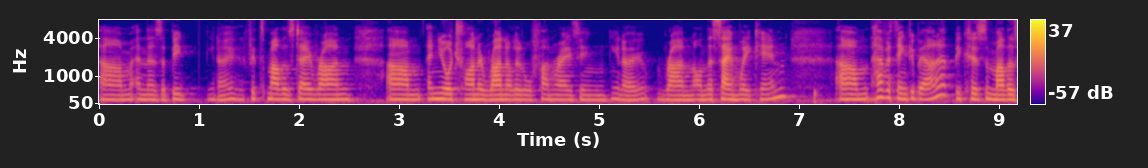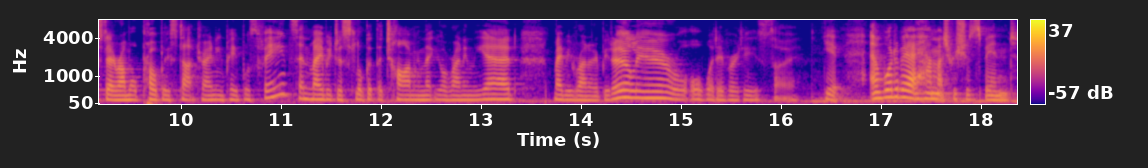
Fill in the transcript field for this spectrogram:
um, and there's a big, you know, if it's Mother's Day run um, and you're trying to run a little fundraising, you know, run on the same weekend, um, have a think about it because the Mother's Day run will probably start draining people's feeds and maybe just look at the timing that you're running the ad, maybe run it a bit earlier or, or whatever it is. So. Yeah. And what about how much we should spend?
